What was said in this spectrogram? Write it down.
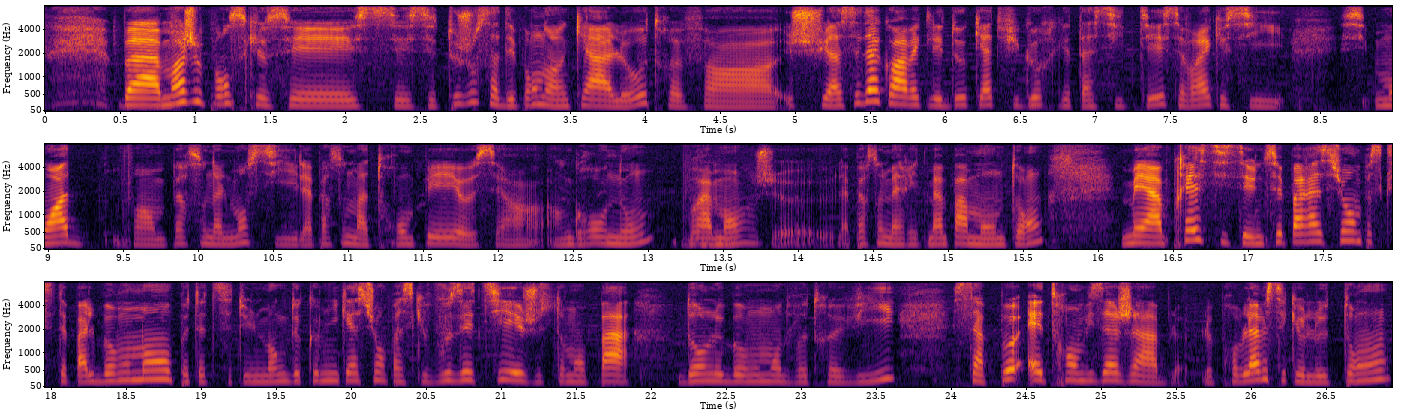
bah moi je pense que c'est c'est toujours ça dépend d'un cas à l'autre. Enfin, je suis assez d'accord avec les deux cas de figure que tu as cités. C'est vrai que si, si- moi enfin personnellement si la personne m'a trompé, euh, c'est un, un gros non, vraiment. Je, la personne mérite même pas mon temps. Mais après si c'est une séparation parce que c'était pas le bon moment, ou peut-être c'était une manque de communication parce que vous étiez justement pas dans le bon moment de votre vie, ça peut être envisageable. Le problème c'est que le temps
